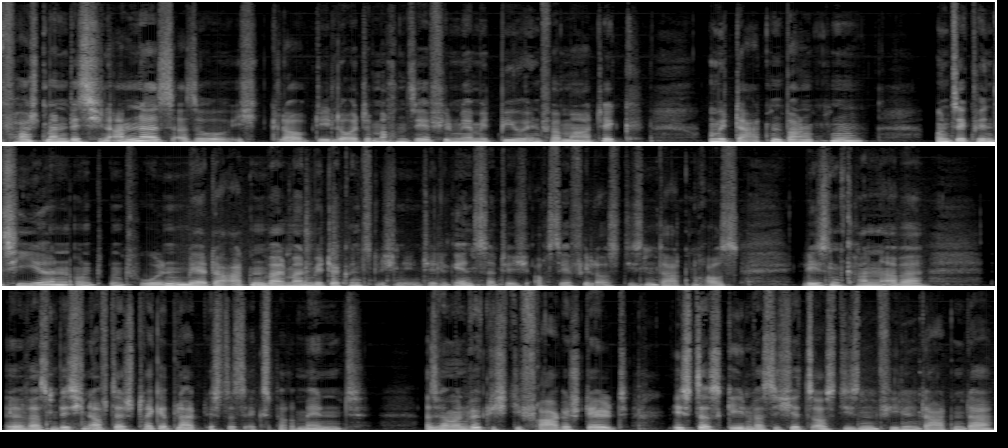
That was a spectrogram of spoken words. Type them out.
forscht man ein bisschen anders. Also ich glaube, die Leute machen sehr viel mehr mit Bioinformatik und mit Datenbanken und sequenzieren und, und holen mehr Daten, weil man mit der künstlichen Intelligenz natürlich auch sehr viel aus diesen Daten rauslesen kann. Aber äh, was ein bisschen auf der Strecke bleibt, ist das Experiment. Also wenn man wirklich die Frage stellt, ist das Gen, was sich jetzt aus diesen vielen Daten da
